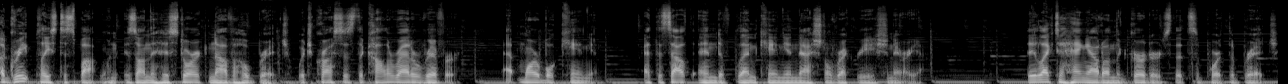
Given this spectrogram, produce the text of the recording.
A great place to spot one is on the historic Navajo Bridge, which crosses the Colorado River at Marble Canyon at the south end of Glen Canyon National Recreation Area. They like to hang out on the girders that support the bridge.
